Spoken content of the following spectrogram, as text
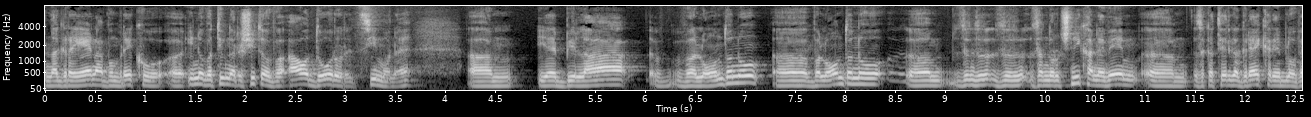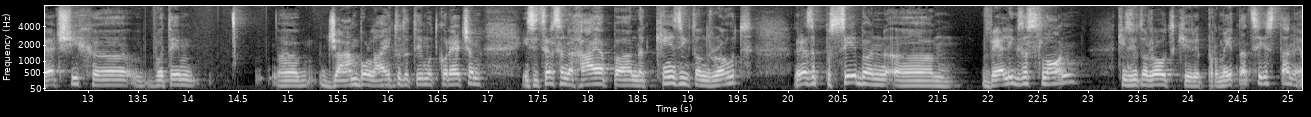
nagrajena bom rekel, inovativna rešitev v Outdooru, recimo. Ne, um, je bila v Londonu, uh, v Londonu um, za, za, za naročnika, ne vem, um, za katerega gre, ker je bilo večjih uh, v tem uh, Jumbo Lightu, da temu tako rečem. In sicer se nahaja pa na Kensington Road, gre za poseben um, velik zaslon, Kensington Road, kjer je prometna cesta, ne,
